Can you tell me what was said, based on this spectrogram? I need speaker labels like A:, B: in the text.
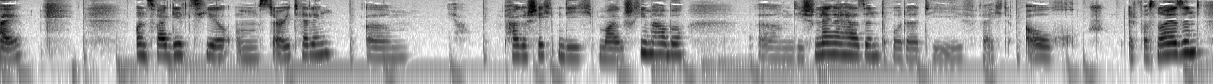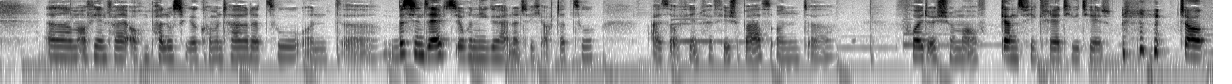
A: Hi. Und zwar geht es hier um Storytelling. Ähm, ja, ein paar Geschichten, die ich mal geschrieben habe, ähm, die schon länger her sind oder die vielleicht auch etwas neuer sind. Ähm, auf jeden Fall auch ein paar lustige Kommentare dazu und äh, ein bisschen Selbstironie gehört natürlich auch dazu. Also auf jeden Fall viel Spaß und äh, freut euch schon mal auf ganz viel Kreativität. Ciao.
